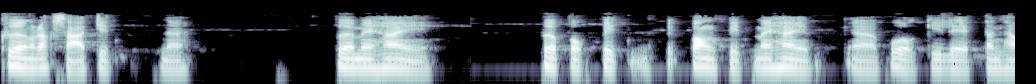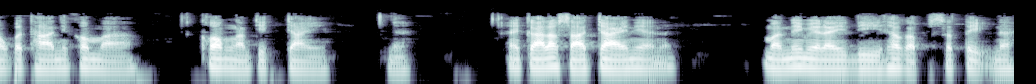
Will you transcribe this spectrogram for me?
เครื่องรักษาจิตนะเพื่อไม่ให้เพื่อปกปิดป้องปิดไม่ให้พวกกิเลสตัณหาอุปทานนี่เข้ามาครอบงำจิตใจนะให้การรักษาใจเนี่ยนะมันไม่มีอะไรดีเท่ากับสตินะ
